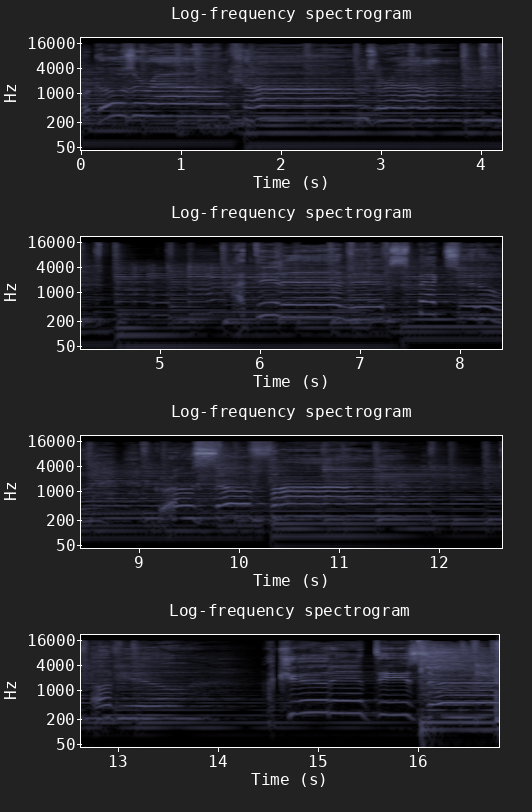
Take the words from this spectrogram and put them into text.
What goes around didn't expect to grow so fond of you. I couldn't deserve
